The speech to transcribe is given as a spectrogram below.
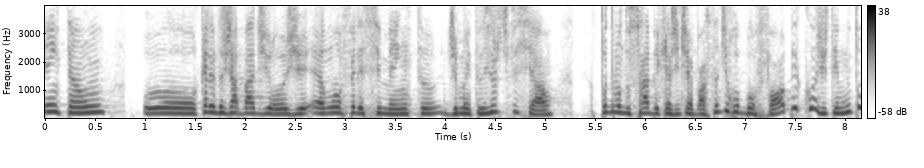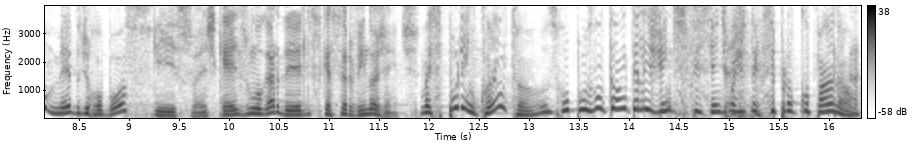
Então, o Carinha do Jabá de hoje é um oferecimento de uma inteligência artificial Todo mundo sabe que a gente é bastante robofóbico, a gente tem muito medo de robôs. Isso, a gente quer eles no lugar deles, quer servindo a gente. Mas por enquanto, os robôs não estão inteligentes o suficiente pra gente ter que se preocupar, não.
